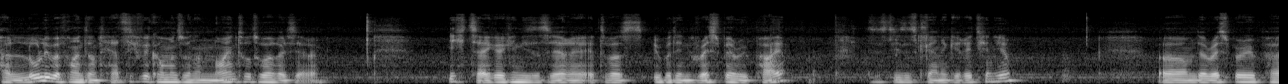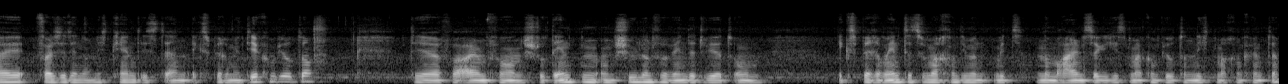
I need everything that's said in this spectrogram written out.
Hallo liebe Freunde und herzlich willkommen zu einer neuen Tutorial-Serie. Ich zeige euch in dieser Serie etwas über den Raspberry Pi. Das ist dieses kleine Gerätchen hier. Ähm, der Raspberry Pi, falls ihr den noch nicht kennt, ist ein Experimentiercomputer, der vor allem von Studenten und Schülern verwendet wird, um Experimente zu machen, die man mit normalen, sage ich jetzt mal, Computern nicht machen könnte.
